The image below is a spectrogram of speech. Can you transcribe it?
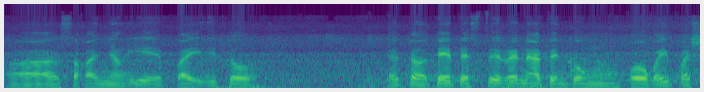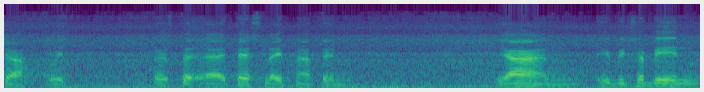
ah, sa kanyang EFI ito. Ito, tetestirin natin kung okay pa siya. Wait, test, eh, test light natin. Yan, ibig sabihin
